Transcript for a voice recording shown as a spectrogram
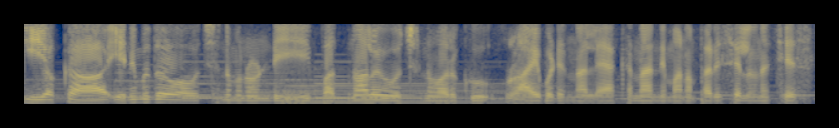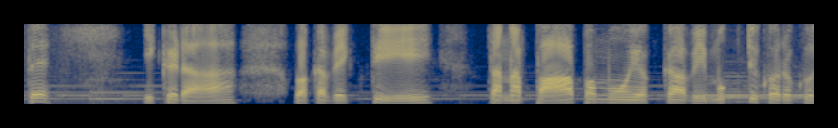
ఈ యొక్క ఎనిమిదవ వచనం నుండి పద్నాలుగవ వచనం వరకు రాయబడిన లేఖనాన్ని మనం పరిశీలన చేస్తే ఇక్కడ ఒక వ్యక్తి తన పాపము యొక్క విముక్తి కొరకు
